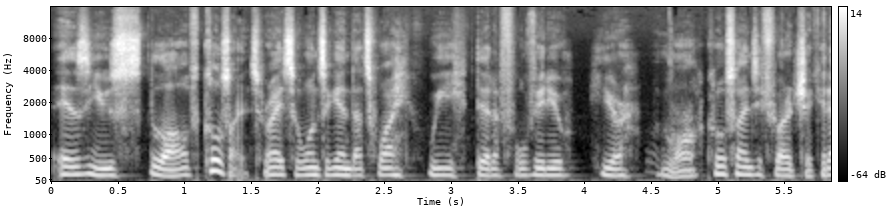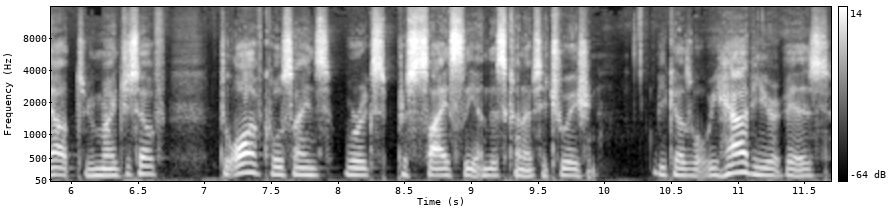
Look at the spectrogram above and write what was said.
is use the law of cosines, right? So once again, that's why we did a full video here on the law of cosines. If you want to check it out to remind yourself, the law of cosines works precisely on this kind of situation because what we have here is,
